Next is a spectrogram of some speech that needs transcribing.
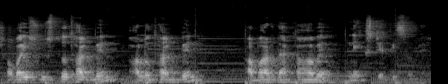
সবাই সুস্থ থাকবেন, ভালো থাকবেন। আবার দেখা হবে নেক্সট এপিসোডে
